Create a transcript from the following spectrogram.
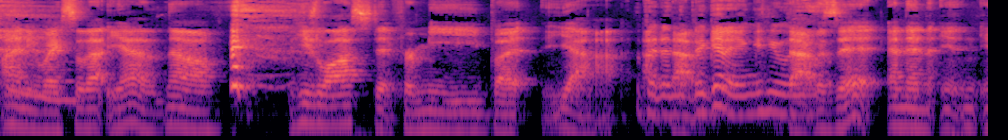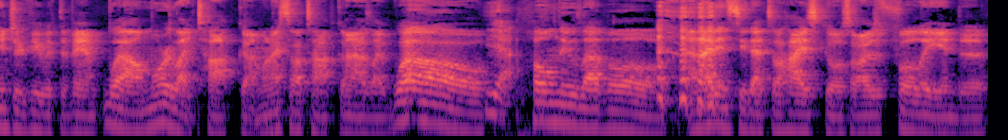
anyway, so that yeah, no, he's lost it for me, but yeah. but in that, the beginning, he was that was it. And then in interview with the vamp, well, more like Top Gun. When I saw Top Gun, I was like, whoa, Yeah. whole new level. and I didn't see that till high school, so I was fully into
